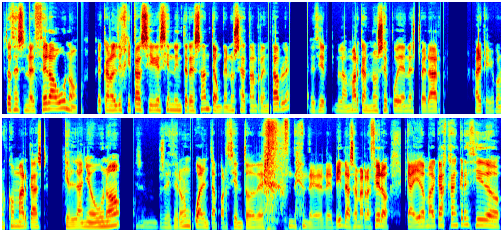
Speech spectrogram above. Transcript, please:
Entonces, en el 0 a 1, el canal digital sigue siendo interesante, aunque no sea tan rentable. Es decir, las marcas no se pueden esperar a ver, que yo conozco marcas que el año 1 pues, se hicieron un 40% de, de, de, vida. O sea, me refiero que hay marcas que han crecido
